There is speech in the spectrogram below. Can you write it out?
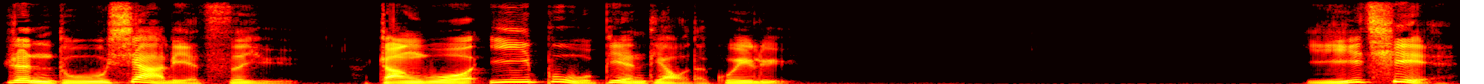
认读下列词语，掌握一步变调的规律：一切、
